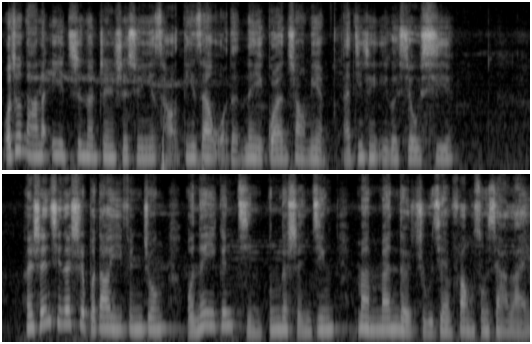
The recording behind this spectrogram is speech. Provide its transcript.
我就拿了一支呢真实薰衣草滴在我的内关上面来进行一个休息。很神奇的是，不到一分钟，我那一根紧绷的神经慢慢的、逐渐放松下来。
